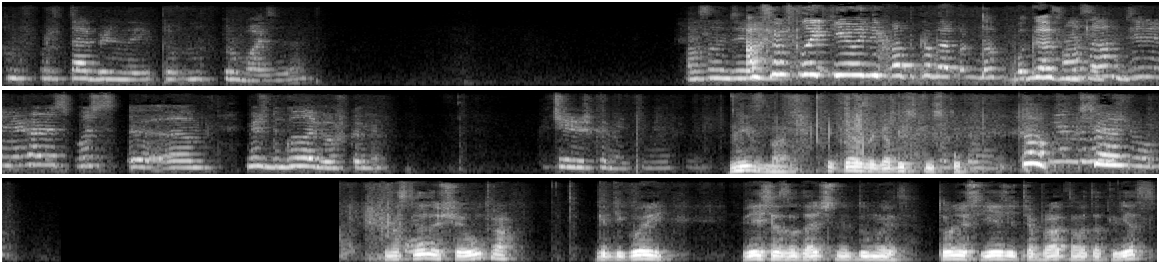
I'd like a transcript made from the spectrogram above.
комфор- в комфортабельной ту- на турбазе, да? А на самом деле... А шашлыки у них откуда тогда в А на багажнике? самом деле лежали сквозь, э, э, между головешками. Черешками. этими. Не знаю. Такая загадочная история. Так, Я все. На следующее утро Гадигорий весь озадаченный думает, то ли съездить обратно в этот лес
